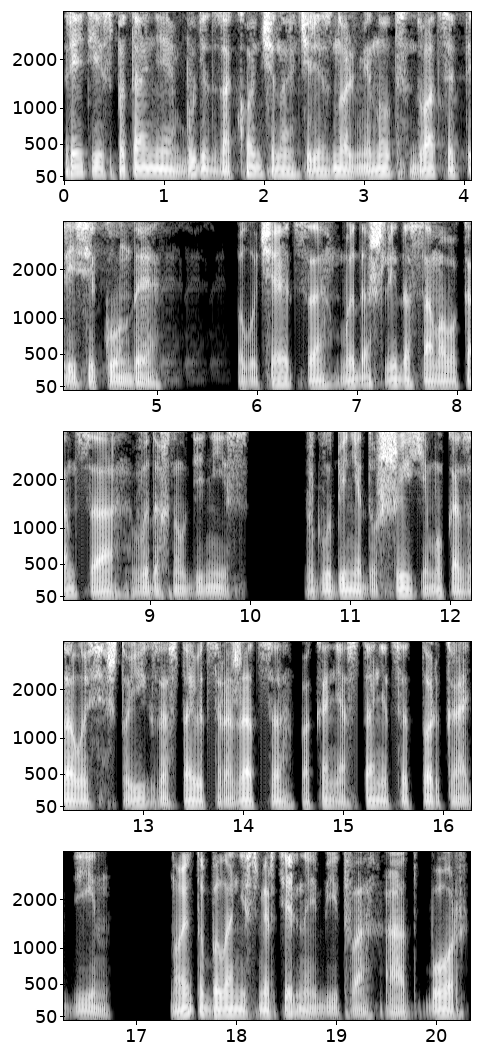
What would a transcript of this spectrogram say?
Третье испытание будет закончено через 0 минут 23 секунды. «Получается, мы дошли до самого конца», — выдохнул Денис. В глубине души ему казалось, что их заставят сражаться, пока не останется только один. Но это была не смертельная битва, а отбор.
